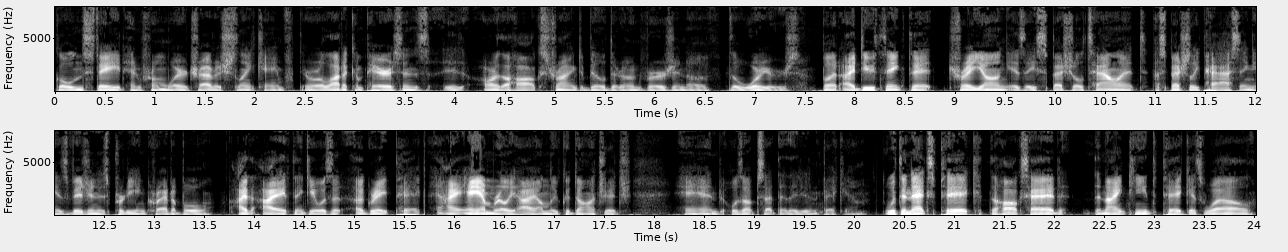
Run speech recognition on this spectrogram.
Golden State and from where Travis Schlenk came from. There were a lot of comparisons. Are the Hawks trying to build their own version of the Warriors? But I do think that Trae Young is a special talent, especially passing. His vision is pretty incredible. I, I think it was a, a great pick. I am really high on Luka Doncic and was upset that they didn't pick him. With the next pick, the Hawks had the 19th pick as well.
